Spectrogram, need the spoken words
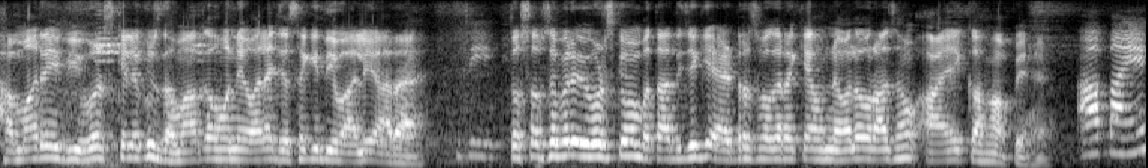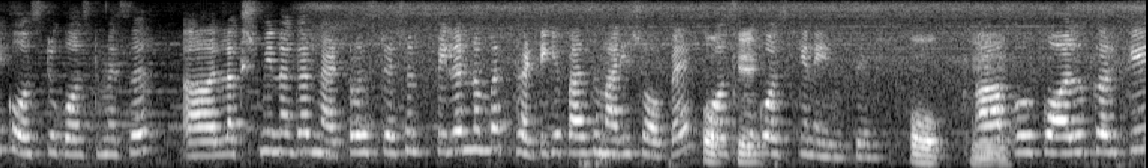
हमारे व्यूवर्स के लिए कुछ धमाका होने वाला है जैसे कि दिवाली आ रहा है। जी। तो सबसे पहले व्यूवर्स को मैं बता दीजिए कि एड्रेस वगैरह क्या होने वाला है और आज हम आए कहाँ पे हैं। आप आए हैं कोस्ट टू कोस्ट में sir Laxmi Nagar metro station pillar number thirty के पास हमारी शॉप है कोस्ट टू कोस्ट के नेम से। ओके आप कॉल करके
